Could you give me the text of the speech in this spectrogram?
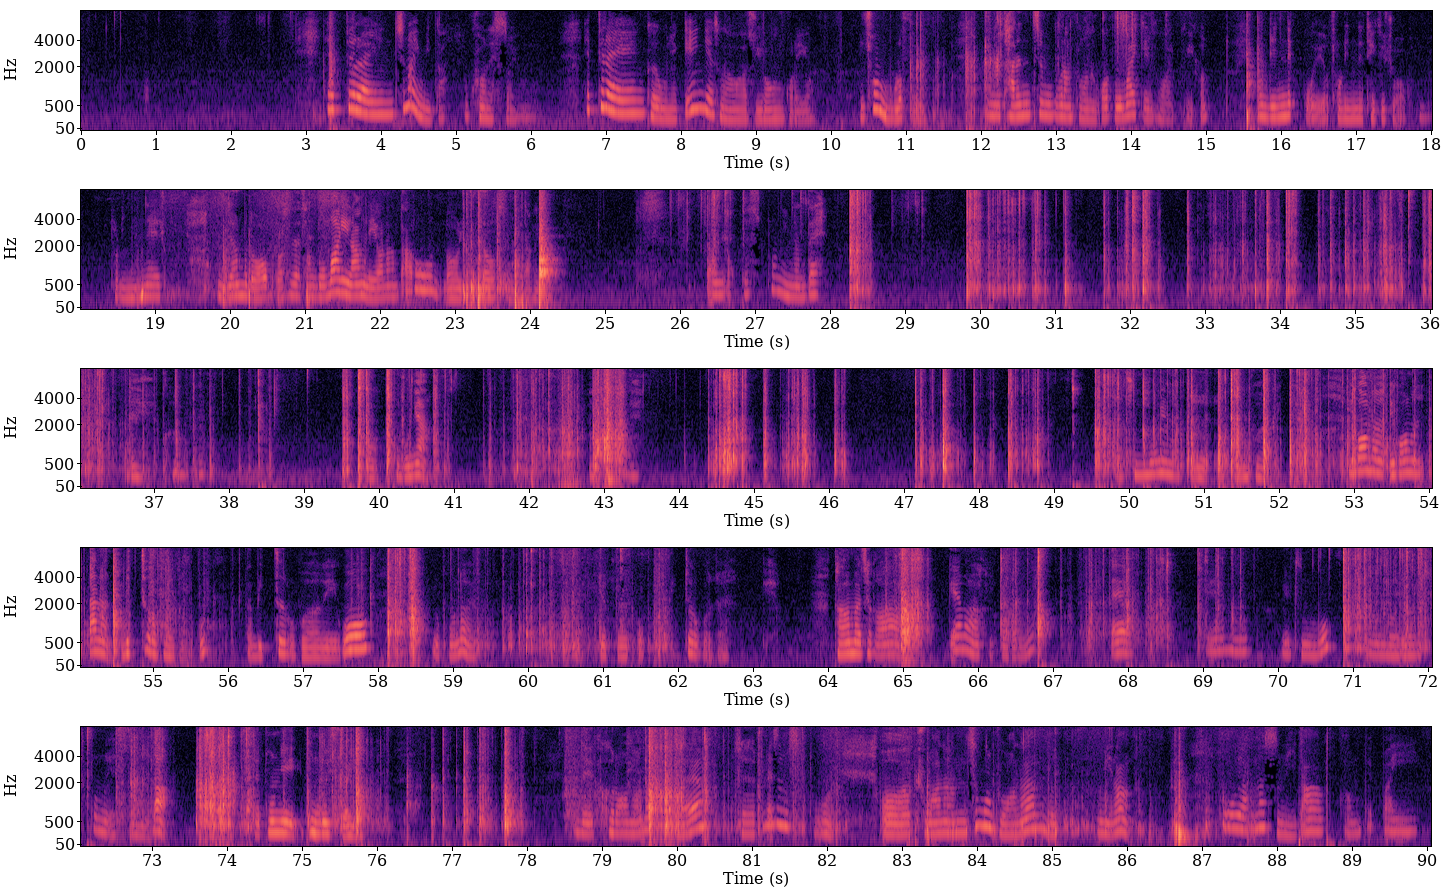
해피레인 치마입니다. 구원했어요. 해피레인 그 뭐냐 게임기에서 나와가지고 이런 거래요. 처음 몰랐어요. 음, 다른 친구랑 교환한 거 노말 게임 좋아했고 이건 이건 린네 거예요. 저 린네 되게 좋아하거든요. 저 린네 좋 이제 한번 넣어보자. 근데 전 노말이랑 레어랑 따로 넣, 넣었습니다. 그냥 일단 이렇게 스톤이 있는데 네, 그리고 어, 그 뭐냐? 아, 네. 네, 중복인 것들을 일단 보여드릴게요. 이거는 이거는 일단은 밑으로 보여드리고, 일단 밑으로 보여드리고, 요거는 이렇게 밑으로 보여드릴게요. 다음에 제가 할 거거든요. 네. 게임을 중복 뭐 이런 스톤이 있습니다. 네, 돈이 돈도 있어요. 네, 그러면은 이제 제 프레젠 스톤 어 교환한 친구 교환한 물품이랑 소고기가 끝났습니다. 그럼 빠이빠이.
